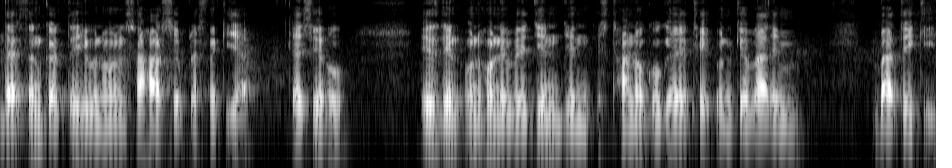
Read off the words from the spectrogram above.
दर्शन करते ही उन्होंने साहस से प्रश्न किया, कैसे हो? इस दिन उन्होंने वे जिन जिन स्थानों को गए थे उनके बारे में बातें की।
